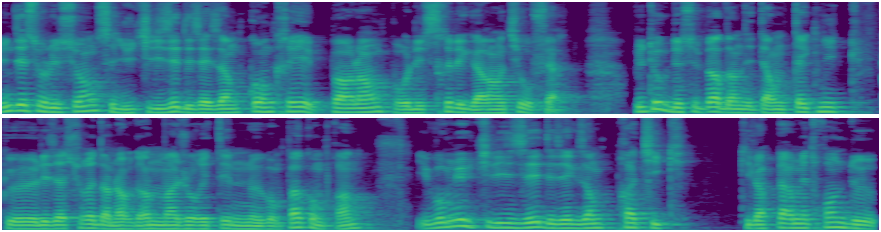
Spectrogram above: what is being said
Une des solutions, c'est d'utiliser des exemples concrets et parlants pour illustrer les garanties offertes. Plutôt que de se perdre dans des termes techniques que les assurés dans leur grande majorité ne vont pas comprendre, il vaut mieux utiliser des exemples pratiques qui leur permettront de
